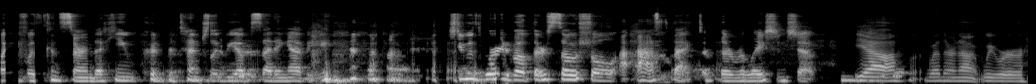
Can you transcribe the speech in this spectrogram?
wife was concerned that he could potentially be upsetting Evie. she was worried about their social aspect of their relationship. Yeah, whether or not we were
